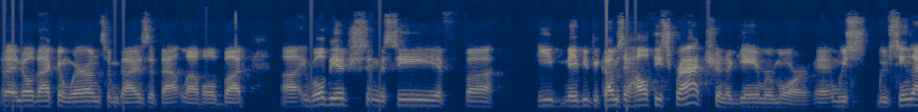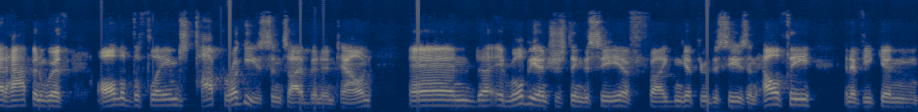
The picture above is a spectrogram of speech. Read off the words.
and I know that can wear on some guys at that level. But uh, it will be interesting to see if uh, he maybe becomes a healthy scratch in a game or more. And we we've seen that happen with all of the Flames' top rookies since I've been in town. And uh, it will be interesting to see if I can get through the season healthy and if he can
